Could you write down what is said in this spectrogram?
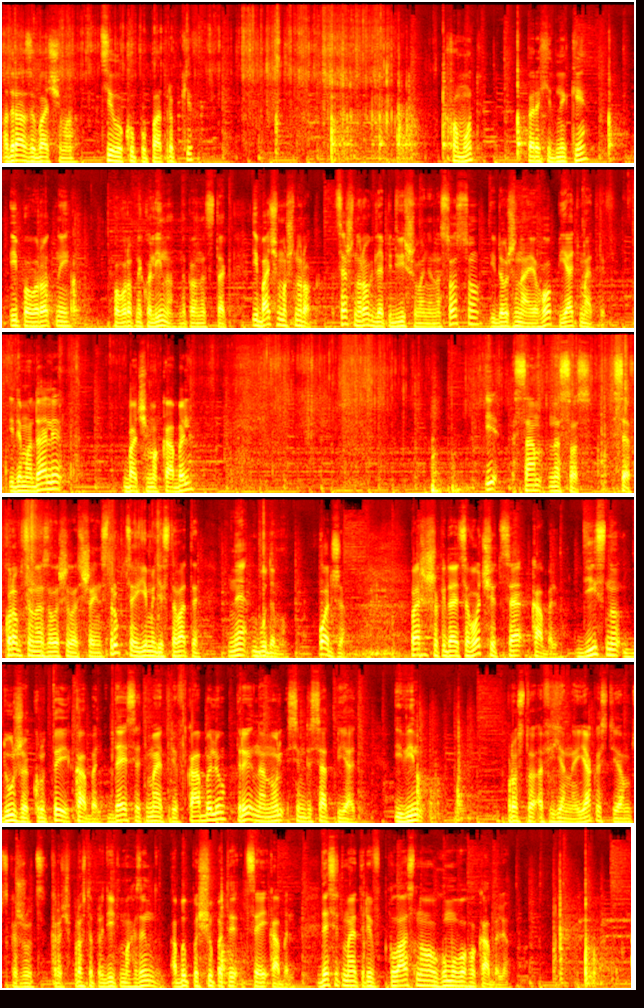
Одразу бачимо цілу купу патрубків, хомут, перехідники і поворотний, поворотне коліно, напевно, це так. І бачимо шнурок. Це шнурок для підвішування насосу і довжина його 5 метрів. Ідемо далі. Бачимо кабель. І сам насос. Все, в коробці у нас залишилась ще інструкція, її ми діставати не будемо. Отже, перше, що кидається в очі, це кабель. Дійсно дуже крутий кабель. 10 метрів кабелю 3 на 0,75. І він просто офігенної якості, я вам скажу. Це, Коротше, просто прийдіть в магазин, аби пощупати цей кабель. 10 метрів класного гумового кабелю.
